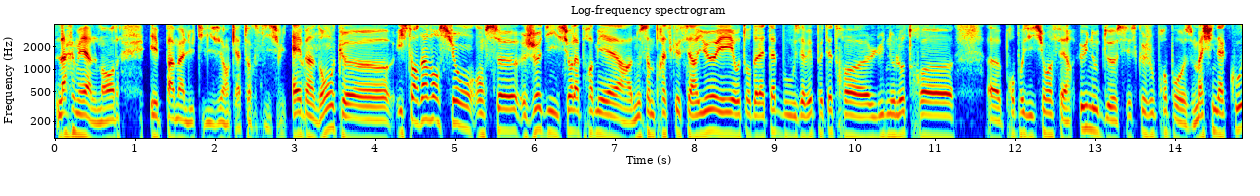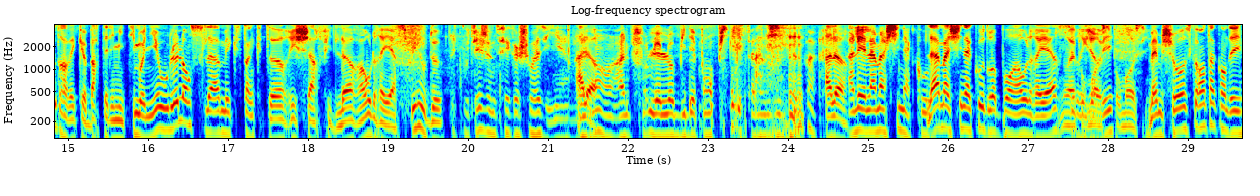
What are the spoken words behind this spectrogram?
l'armée allemande et pas mal utilisé en 14-18. Eh ben donc, euh, histoire d'invention en ce jeudi sur la première. Nous sommes presque sérieux et autour de la table, vous avez peut-être euh, l'une ou l'autre euh, euh, proposition à faire. Une ou deux, c'est ce que je vous propose. Machine à coudre avec Barthélemy Timonier ou le lance-flamme extincteur Richard Fiedler, Raoul Reyers. Une ou deux Écoutez, je ne sais que choisir. Alors Vraiment, le lobby des pompiers, ça n'existe pas. Alors Allez, la machine à coudre. La machine à coudre pour Raoul Reyers. Ouais, Cédric pour moi aussi, pour moi aussi. Même chose. Corentin Candé.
